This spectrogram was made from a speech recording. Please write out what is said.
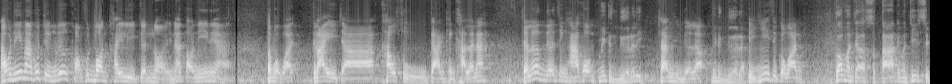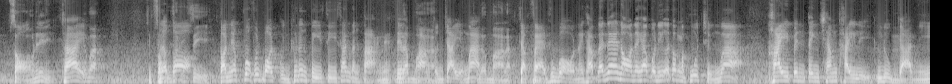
เอาวันนี้มาพูดถึงเรื่องของฟุตบอลไทยลีกกันหน่อยนะ ตอนนี้เนี่ยต้องบอกว่าใกล้จะเข้าสู่การแข่งขันแล้วนะ จะเริ่มเดือนสิงหาคม ไม่ถึงเดือนแล้วดิ ใช่ไม่ถึงเดือนแล้ว ไม่ถึงเดือนแล้ว อีก 20 กว่าวัน ก็มันจะสตาร์ทในวันที่ 12นี่นี่ใช่ใช่ป่ะ12แล้วก็14ตอนนี้พวกฟุตบอลอุ่นเครื่องปีซีซั่นต่างๆเนี่ยได้รับเริ่มคมาวามสนใจอย่างมากเริ่มมาแล้วจากแฟนฟุตบอลนะครับ และแน่นอนนะครับ วันนี้ก็ต้องมาพูดถึงว่า ใครเป็นเต็งแชมป์ไทยลีกฤดูกาลนี้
